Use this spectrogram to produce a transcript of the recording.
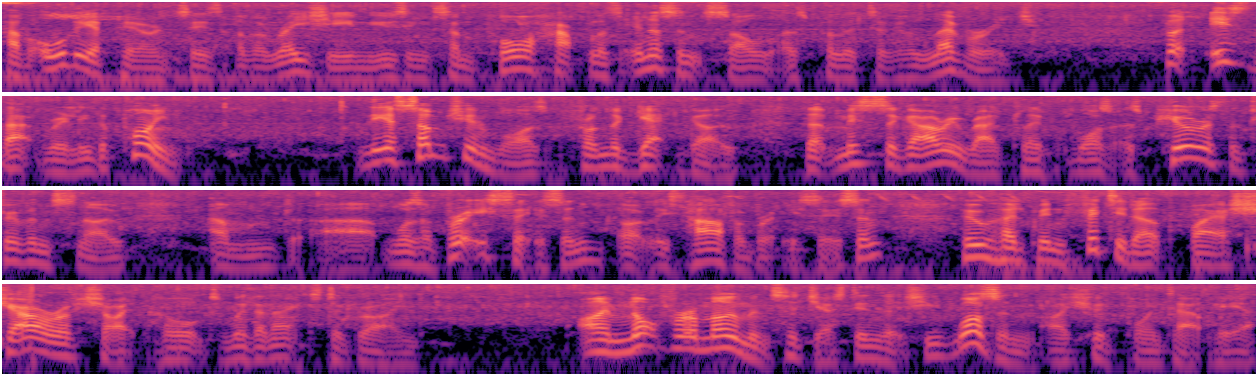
have all the appearances of a regime using some poor hapless innocent soul as political leverage. But is that really the point? The assumption was, from the get go, that Miss Zaghari Ratcliffe was as pure as the driven snow and uh, was a British citizen, or at least half a British citizen, who had been fitted up by a shower of shite hawks with an axe to grind. I'm not for a moment suggesting that she wasn't, I should point out here,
